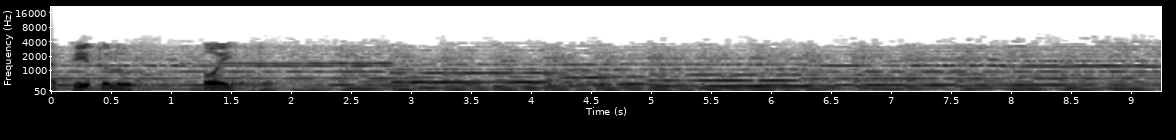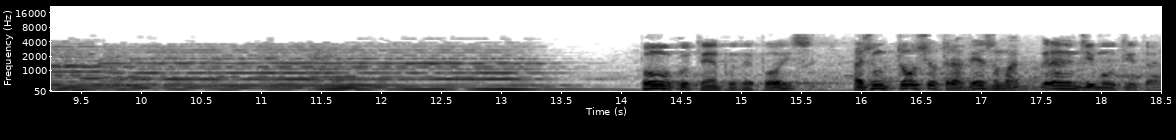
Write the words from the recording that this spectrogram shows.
Capítulo 8 Pouco tempo depois, ajuntou-se outra vez uma grande multidão.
